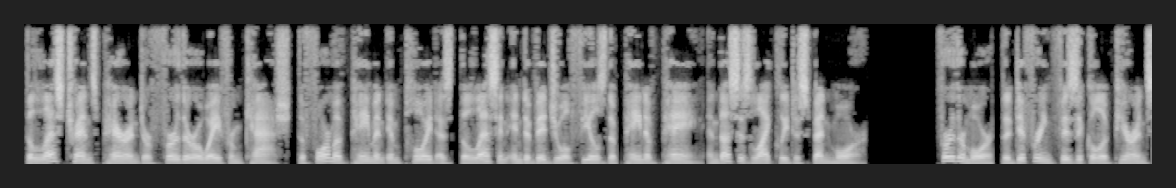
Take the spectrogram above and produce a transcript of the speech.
The less transparent or further away from cash, the form of payment employed is, the less an individual feels the pain of paying and thus is likely to spend more. Furthermore, the differing physical appearance,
